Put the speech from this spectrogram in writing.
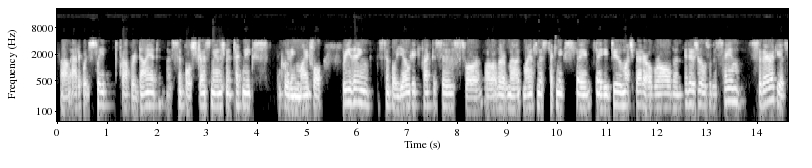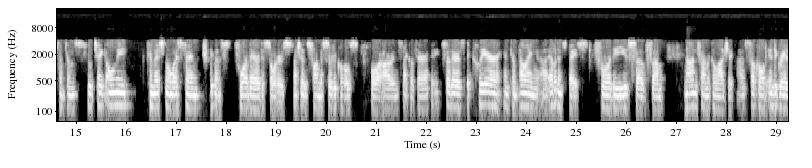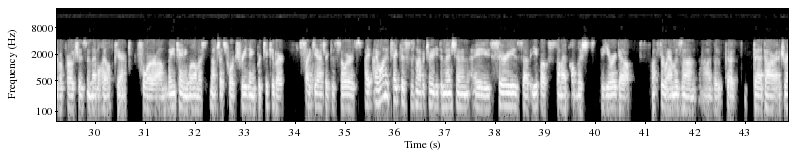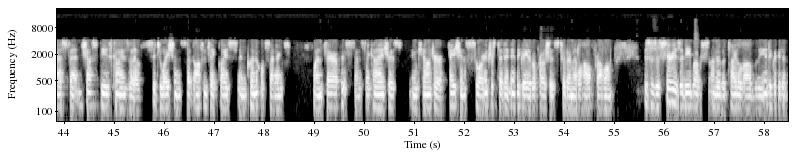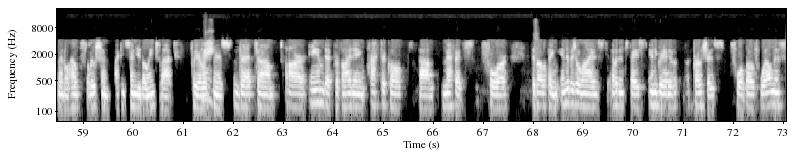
um, adequate sleep, proper diet, uh, simple stress management techniques, including mindful breathing, simple yogic practices, or, or other mindfulness techniques, they, they do much better overall than individuals with the same severity of symptoms who take only conventional Western treatments for their disorders, such as pharmaceuticals or are in psychotherapy. So there's a clear and compelling uh, evidence base for the use of um, non-pharmacologic, uh, so-called integrative approaches in mental health care for um, maintaining wellness, not just for treating particular psychiatric disorders. I, I, want to take this as an opportunity to mention a series of ebooks that I published a year ago through Amazon uh, that, that are addressed at just these kinds of situations that often take place in clinical settings when therapists and psychiatrists encounter patients who are interested in integrative approaches to their mental health problem. This is a series of ebooks under the title of the Integrated Mental Health Solution. I can send you the link to that for your right. listeners that um, are aimed at providing practical um, methods for developing individualized, evidence based, integrative approaches for both wellness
